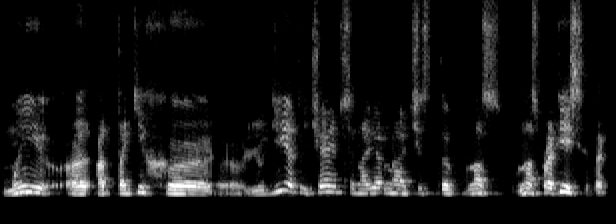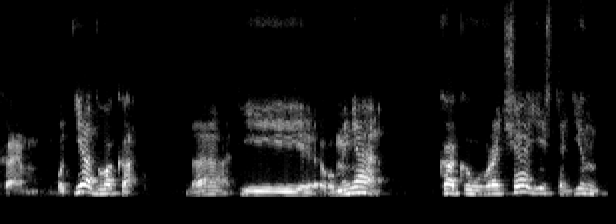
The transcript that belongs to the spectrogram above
мы э, от таких э, людей отличаемся, наверное, чисто, у нас, у нас профессия такая. Вот я адвокат, Да? И у меня, как и у врача, есть один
